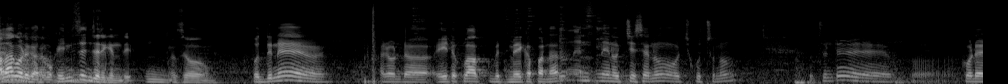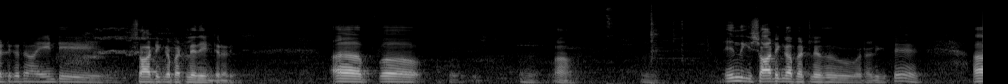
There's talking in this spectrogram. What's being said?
అలా కూడా కాదు. ఒక ఇన్సిడెంట్ జరిగింది. సో పొద్దునే around eight o'clock with makeup అన్నారు. నేను నేను వచ్చేసాను వచ్చి కూర్చున్నాను. కూర్చుంటే కోడైరెక్ట్గా ఏంటి షార్ట్ ఇంకా పెట్టలేదు ఏంటి అని. ఎందుకు షార్ట్ ఇంకా పెట్టలేదు అని అడిగితే "ఆ,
